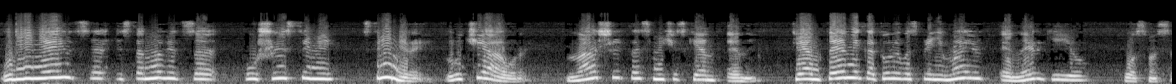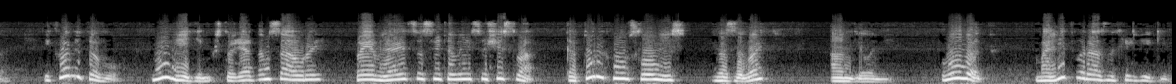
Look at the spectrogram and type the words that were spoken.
Удлиняются и становятся пушистыми стримеры, лучи ауры, наши космические антенны. Те антенны, которые воспринимают энергию космоса. И кроме того, мы видим, что рядом с аурой появляются световые существа, которых мы условились называть ангелами. Вывод. Молитвы разных религий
